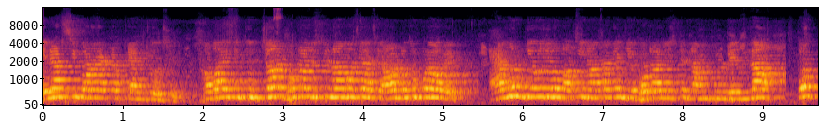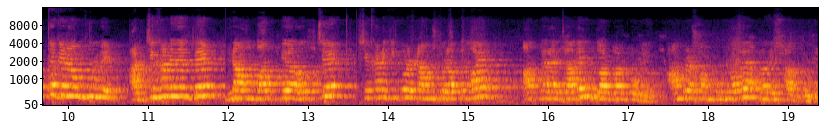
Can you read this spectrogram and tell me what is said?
এনআরসি করার একটা প্ল্যান চলছে। সবাই কিন্তু যার ভোটার লিস্টের নাম আছে আছে, আবার নতুন করে হবে। এমন কেউ যেন বাকি না থাকেন যে ভোটার লিস্টের নাম তুলবেন না। প্রত্যেকে নাম তুলবেন আর যেখানে দেখবেন নাম বাদ দেওয়া হচ্ছে, সেখানে কি করে নাম তোলাতে হয়? আপনারা যাবেন দরবার করবেন। আমরা সম্পূর্ণভাবে আপনাদের সাথ দেবো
